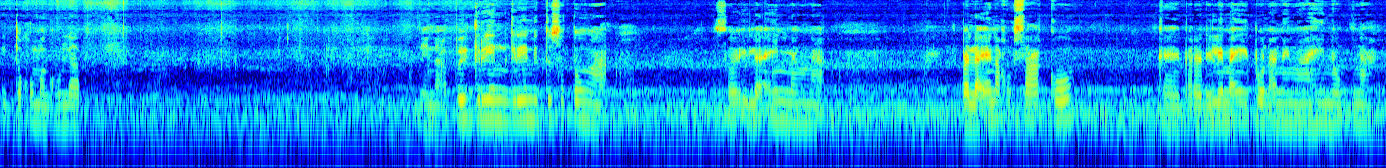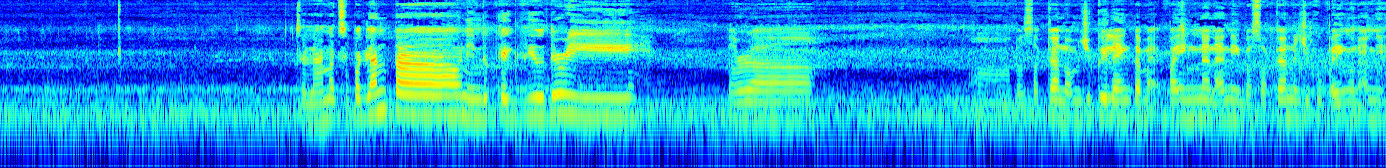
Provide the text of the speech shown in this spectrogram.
dito ko maghulat Then apoy green green dito sa tunga. So ilain lang na. Palain ako sako kay para dili maipon ani mga hinog na. Salamat sa paglantaw. Nindot kay diri. Tara. Ah, basakan no medyo ko laing tama paingnan ani basakan na jud ko paingon ani.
